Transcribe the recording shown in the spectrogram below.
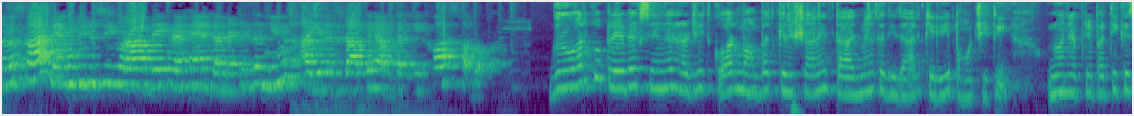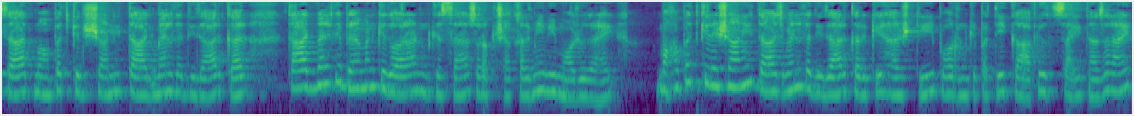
सिंह और आप देख रहे हैं द नेटिजन न्यूज़ आइए नज़र डालते हैं अब तक की खास खबरों पर। गुरुवार को प्लेबैक सिंगर हरजीत कौर, मोहब्बत की निशानी ताजमहल का दीदार के लिए पहुँची थी। उन्होंने अपने पति के साथ मोहब्बत की निशानी ताजमहल का दीदार कर, ताजमहल के भ्रमण के दौरान उनके साथ सुरक्षा कर्मी भी मौजूद रहे। मोहब्बत की निशानी ताजमहल का दीदार करके हर्षदीप और उनके पति काफ़ी उत्साहित नज़र आए।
